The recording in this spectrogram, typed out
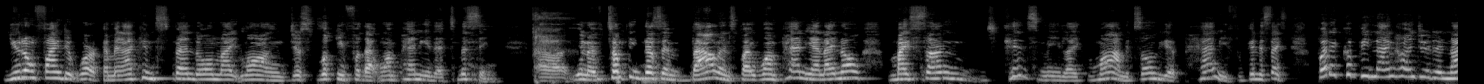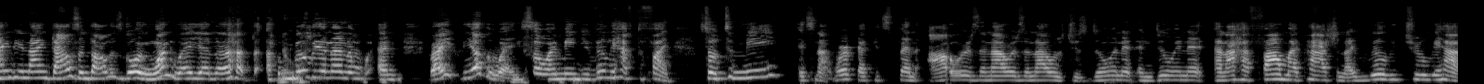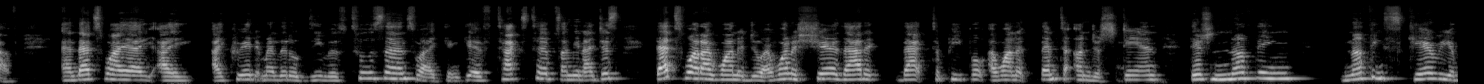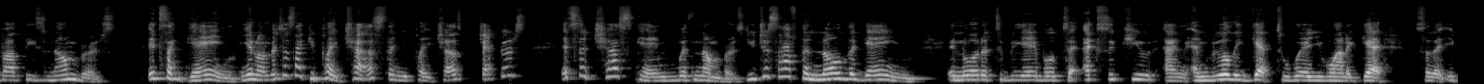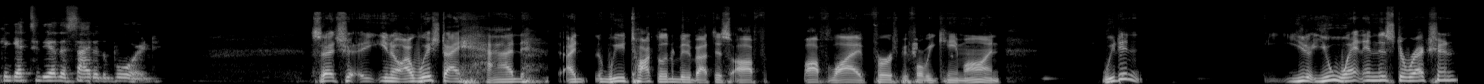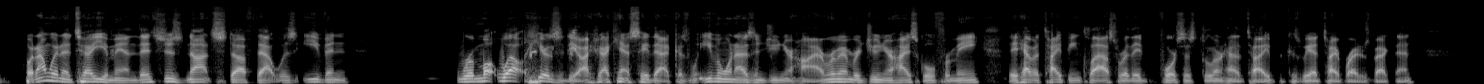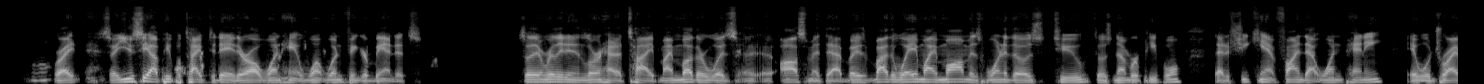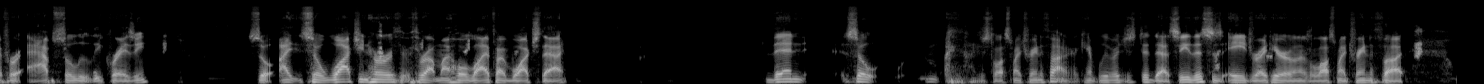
you don't find it work. I mean, I can spend all night long just looking for that one penny that's missing. Uh, you know, if something doesn't balance by one penny, and I know my son kids me like, "Mom, it's only a penny for goodness sakes," but it could be nine hundred and ninety nine thousand dollars going one way and a, a million and, a, and right the other way. Mm. So I mean, you really have to find. So to me, it's not work. I could spend hours and hours and hours just doing it and doing it, and I have found my passion. I really truly have and that's why I, I I created my little divas two cents where I can give tax tips. I mean, I just that's what I want to do. I want to share that that to people. I want them to understand there's nothing nothing scary about these numbers. It's a game, you know. It's just like you play chess, then you play chess checkers. It's a chess game with numbers. You just have to know the game in order to be able to execute and and really get to where you want to get so that you can get to the other side of the board. So Such, you know, I wished I had. I we talked a little bit about this off off live first before we came on. We didn't. You you went in this direction, but I'm going to tell you, man, this is not stuff that was even remote. Well, here's the deal. I, I can't say that because even when I was in junior high, I remember junior high school for me, they'd have a typing class where they'd force us to learn how to type because we had typewriters back then. Mm-hmm. right? So you see how people type today; they're all one hand, one one finger bandits. So they really didn't learn how to type. My mother was uh, uh, awesome at that. But by the way, my mom is one of those two, those number people that if she can't find that one penny, it will drive her absolutely crazy. So I, so watching her th- throughout my whole life, I've watched that. Then, so I just lost my train of thought. I can't believe I just did that. See, this is age right here. I lost my train of thought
